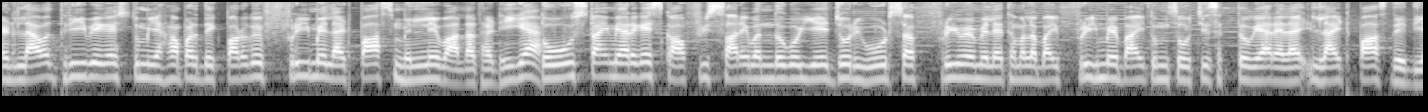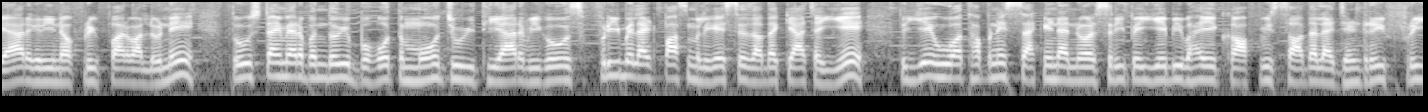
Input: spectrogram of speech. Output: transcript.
एंड लेवल थ्री पे गैस तुम यहाँ पर देख पा रहे हो फ्री में लाइट पास मिलने वाला था, ठीक है? तो उस टाइम यार गैस काफ़ी सारे बंदों को ये जो रिवॉर्ड्स है फ्री में मिले थे मतलब भाई फ्री में भाई तुम सोच ही सकते हो, यार लाइट पास दे दिया यार ग्रीन फ्री फायर वालों ने। तो उस टाइम यार बंदों की बहुत मौज हुई थी यार बिकॉज़ फ्री में लाइट पास मिल गया, इससे ज़्यादा क्या चाहिए? तो ये हुआ था अपने सेकंड एनिवर्सरी पे। ये भी भाई काफ़ी ज़्यादा लेजेंडरी फ्री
